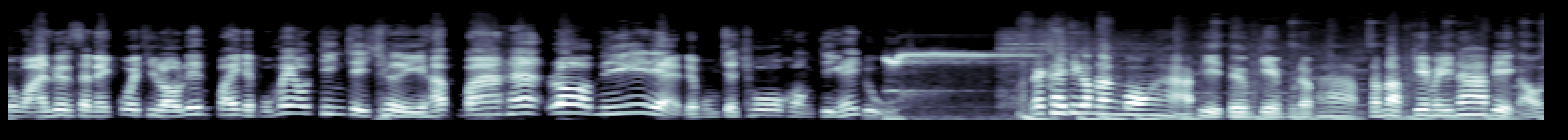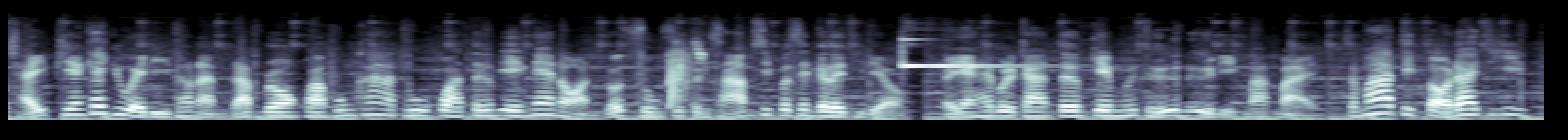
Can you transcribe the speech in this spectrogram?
มื่อวานเรื่องสไนกล้วยที่เราเล่นไปเนี่ยผมไม่เอาจริงเฉยๆครับ มาฮะ รอบนี้เนี่ยเดี๋ยวผมจะโชว์ของจริงให้ดูและใครที่กำลังมองหาเพจเติมเกมคุณภาพสำหรับเกม Arena b r e a k เอาใช้เพียงแค่ UID เท่านั้น รับรองความคุ้มค่าถูกกว่าเติมเองแน่นอน ลดสูงสุดถึง 30%กันเลยทีเดียว และยังให้บริการเติมเกมมือถืออื่นๆ อีกมากมาย สามารถติดต่อได้ที่เพ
